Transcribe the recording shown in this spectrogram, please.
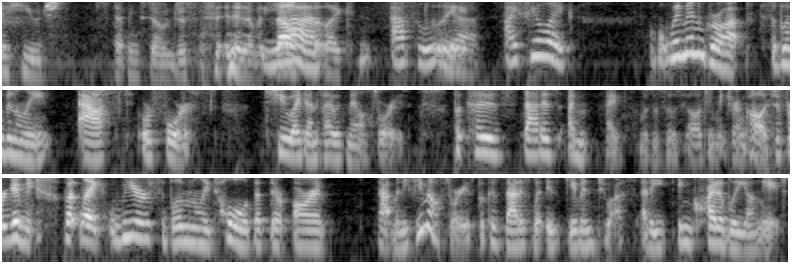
A huge stepping stone just in and of itself. Yeah. But like, Absolutely. Yeah. I feel like women grow up subliminally asked or forced to identify with male stories because that is I'm I was a sociology major in college, so forgive me, but like we are subliminally told that there aren't that many female stories because that is what is given to us at an incredibly young age.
